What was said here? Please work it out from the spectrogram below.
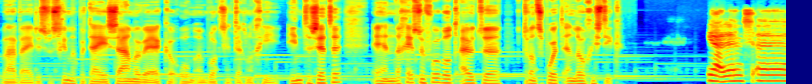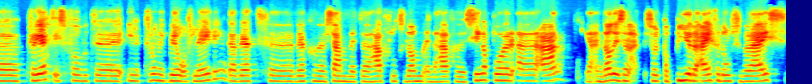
waarbij dus verschillende partijen samenwerken om een blockchain technologie in te zetten. En dan geeft ze een voorbeeld uit uh, transport en logistiek. Ja, een uh, project is bijvoorbeeld uh, Electronic Bill of Lading. Daar werkt, uh, werken we samen met de haven Rotterdam en de haven Singapore aan. Ja, en dat is een soort papieren eigendomsbewijs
